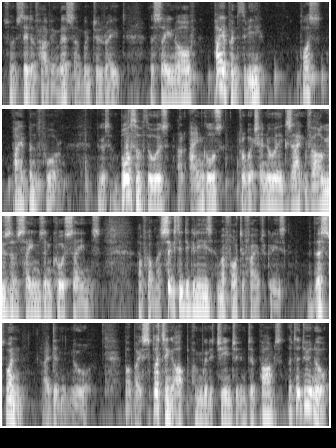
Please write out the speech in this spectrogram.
So instead of having this, I'm going to write the sine of pi upon 3 plus pi upon 4 because both of those are angles for which I know the exact values of sines and cosines. I've got my 60 degrees and my 45 degrees. This one I didn't know, but by splitting up I'm going to change it into parts that I do know.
